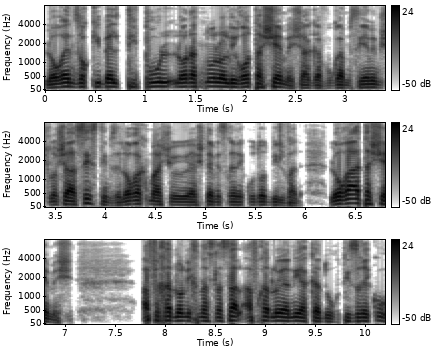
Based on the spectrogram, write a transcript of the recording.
לורנזו קיבל טיפול, לא נתנו לו לראות את השמש. אגב, הוא גם סיים עם שלושה אסיסטים, זה לא רק משהו, היה 12 נקודות בלבד. לא ראה את השמש. אף אחד לא נכנס לסל, אף אחד לא יניע כדור. תזרקו,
